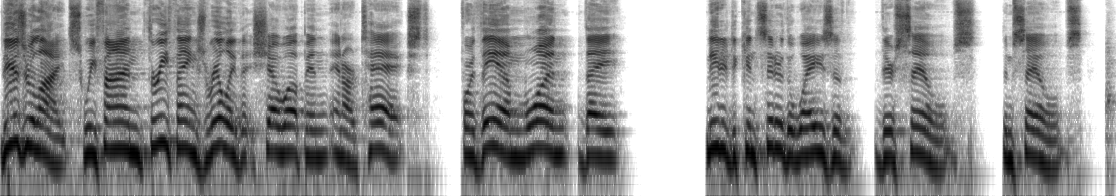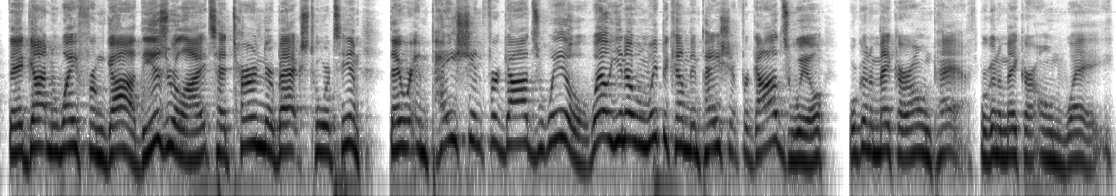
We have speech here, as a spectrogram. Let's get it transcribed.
The Israelites, we find three things really that show up in, in our text. For them, one, they needed to consider the ways of themselves, themselves. They had gotten away from God. The Israelites had turned their backs towards Him. They were impatient for God's will. Well, you know, when we become impatient for God's will, we're going to make our own path. We're going to make our own way.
